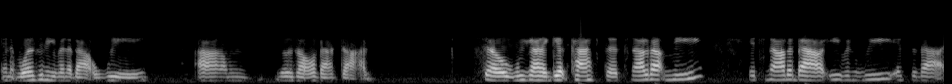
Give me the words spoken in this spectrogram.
and it wasn't even about we. Um, it was all about God. So we got to get past that. It's not about me. It's not about even we. It's about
